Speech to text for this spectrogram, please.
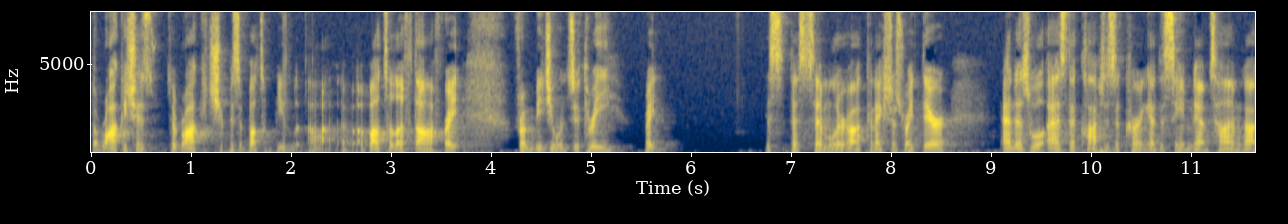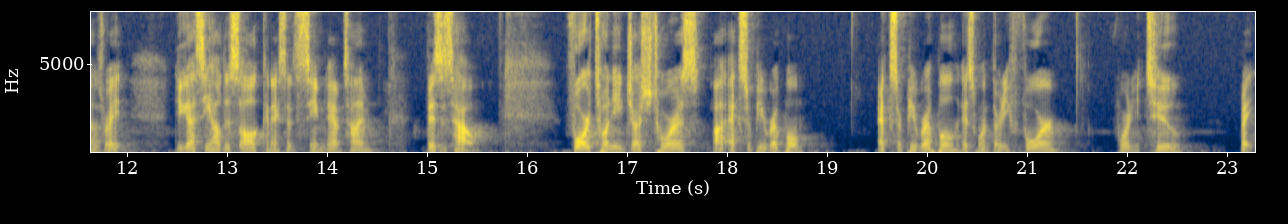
the rocket ship, the rocket ship is about to be uh, about to lift off, right? From BG123, right? This the similar uh, connections right there, and as well as the collapse is occurring at the same damn time, guys, right? Do you guys see how this all connects at the same damn time? This is how. 420 Judge Torres, uh, XRP Ripple. XRP Ripple is 134, 42, right?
